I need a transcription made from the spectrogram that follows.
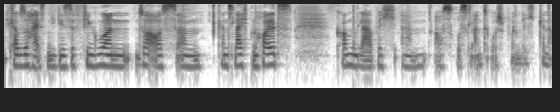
ich glaube, so heißen die, diese Figuren, so aus ähm, ganz leichtem Holz, kommen, glaube ich, ähm, aus Russland ursprünglich. Genau.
